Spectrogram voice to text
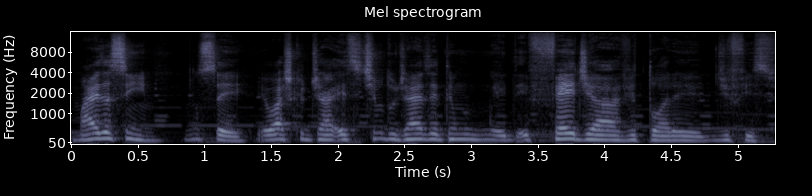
Mas assim, não sei. Eu acho que Giants, esse time do Giants ele tem um, ele fede a vitória difícil.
